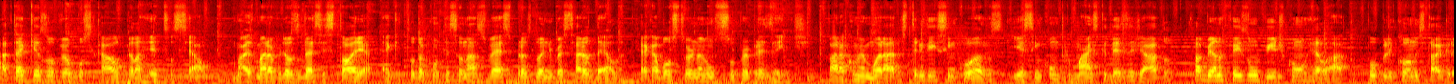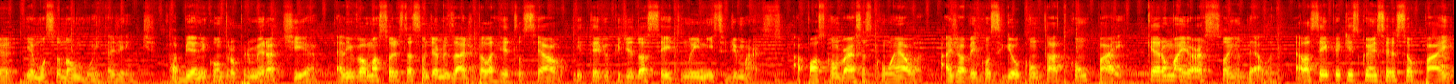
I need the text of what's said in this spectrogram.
até que resolveu buscá-lo pela rede social. O mais maravilhoso dessa história é que tudo aconteceu nas vésperas do aniversário dela, que acabou se tornando um super presente. Para comemorar os 35 anos e esse encontro mais que desejado, Fabiana fez um vídeo com o um relato, publicado publicou no Instagram e emocionou muita gente. Fabiana encontrou primeiro a tia. Ela enviou uma solicitação de amizade pela rede social e teve o pedido aceito no início de março. Após conversas com ela, a jovem conseguiu contato com o pai, que era o maior sonho dela. Ela sempre quis conhecer seu pai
